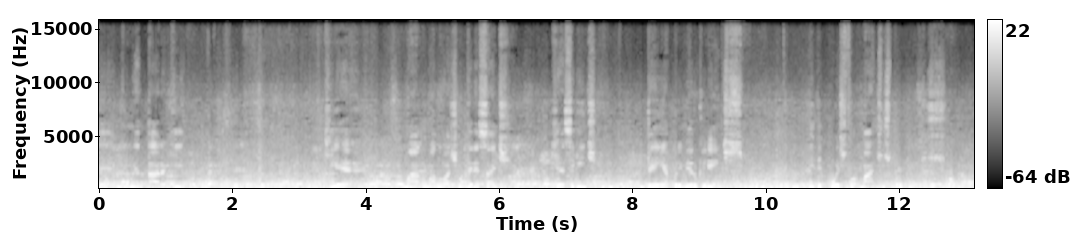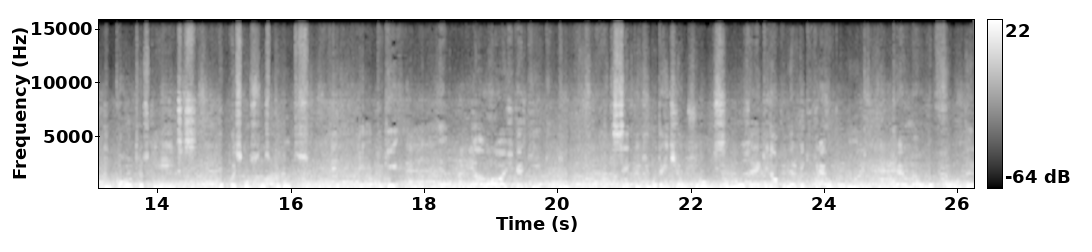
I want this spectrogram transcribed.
é, comentar aqui que é uma, uma lógica interessante, que é a seguinte, tenha primeiro clientes e depois formate os produtos. Encontre os clientes, depois construa os produtos. É, porque a lógica que, que, que, sempre, que muita gente já usou, se usa, é que não, primeiro tem que criar um produto, criar o meu, meu folder,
